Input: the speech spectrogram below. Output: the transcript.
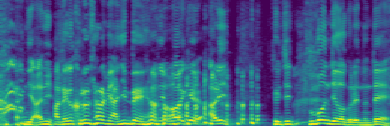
아니 아니 아 내가 그런 사람이 아닌데. 아니, 막 이렇게 아니 그 이제 두번 제가 그랬는데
